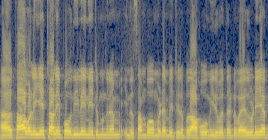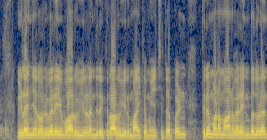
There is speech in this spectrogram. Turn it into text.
அஹ், தாவலை ஏற்றாலை பகுதியிலே நேற்று முன்தினம் இந்த சம்பவம் இடம்பெற்றிருப்பதாகவும் இருபத்தெட்டு வயதுடைய இளைஞர் ஒருவரை இவ்வாறு உயிரிழந்திருக்கிறார். உயிர் மாய்க்க முயற்சித்த பெண் திருமணமானவர் என்பதுடன்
